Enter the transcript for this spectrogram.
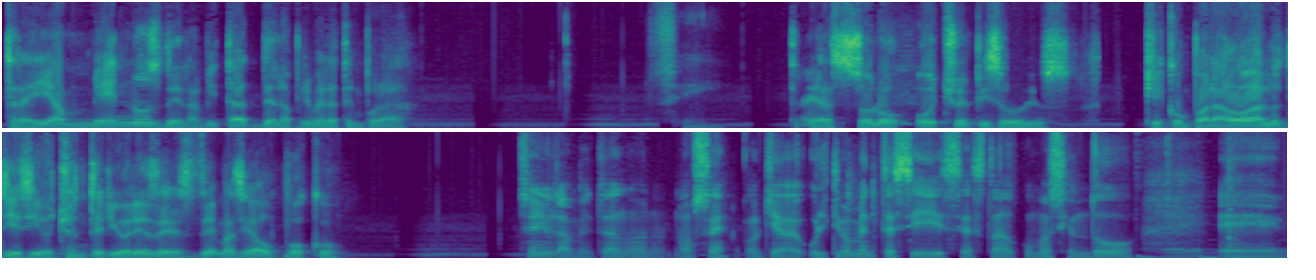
traía menos de la mitad de la primera temporada. Sí. Traía solo 8 episodios que comparado a los 18 anteriores es demasiado poco. Sí, la mitad, no, no, sé. últimamente sí se ha estado como haciendo, eh,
